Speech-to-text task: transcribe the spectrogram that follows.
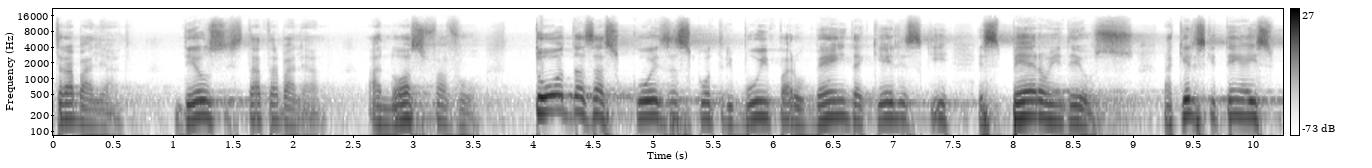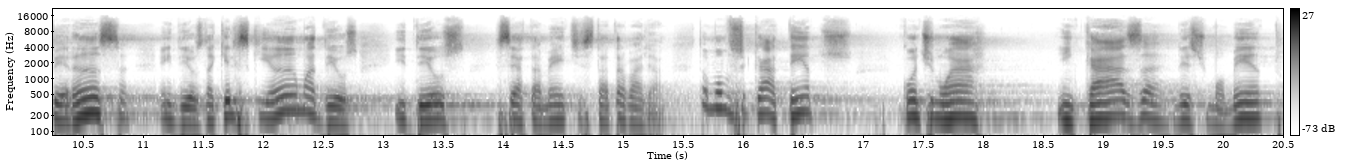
trabalhando. Deus está trabalhando a nosso favor. Todas as coisas contribuem para o bem daqueles que esperam em Deus naqueles que têm a esperança em Deus, naqueles que amam a Deus, e Deus certamente está trabalhando. Então vamos ficar atentos, continuar em casa neste momento,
